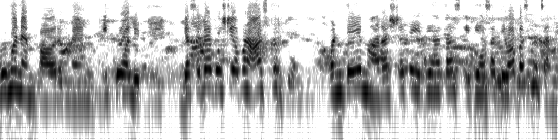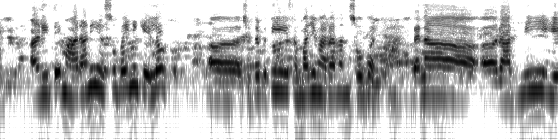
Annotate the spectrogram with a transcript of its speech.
वुमन एम्पॉवरमेंट इक्वालिटी या सगळ्या गोष्टी आपण आज करतो. पण ते महाराष्ट्राच्या इतिहासात इतिहासात तेव्हापासूनच आहे. आणि ते महाराणी यसुबाईंनी केलं होतं. छत्रपती संभाजी महाराजांसोबत त्यांना राज्ञी हे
